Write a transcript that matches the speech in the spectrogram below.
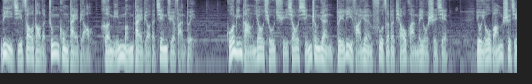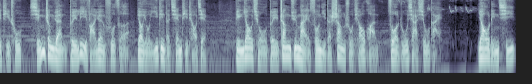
立即遭到了中共代表和民盟代表的坚决反对。国民党要求取消行政院对立法院负责的条款没有实现，又由王世杰提出行政院对立法院负责要有一定的前提条件，并要求对张君迈所拟的上述条款做如下修改：幺零七，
